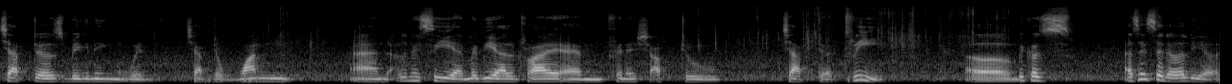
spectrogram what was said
chapters beginning with chapter one, and let me see, maybe I'll try and finish up to chapter three, uh, because as I said earlier,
